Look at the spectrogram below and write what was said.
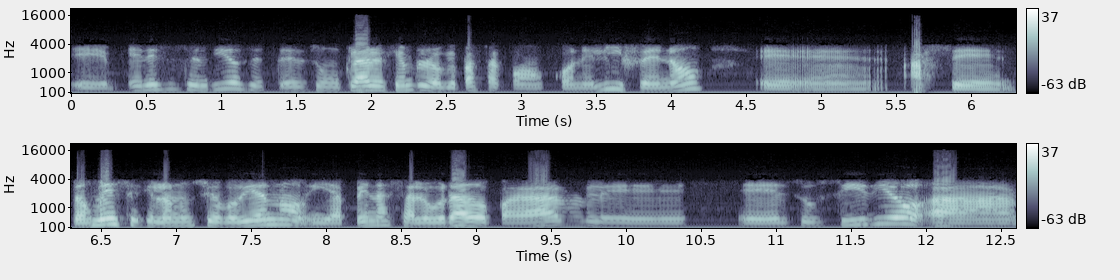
Eh, en ese sentido, este es un claro ejemplo de lo que pasa con, con el IFE, ¿no? Eh, hace dos meses que lo anunció el gobierno y apenas ha logrado pagarle el subsidio a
